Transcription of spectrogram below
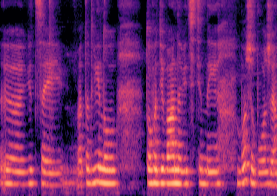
е, від цей отодвинув того дивана від стіни. Боже Боже.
